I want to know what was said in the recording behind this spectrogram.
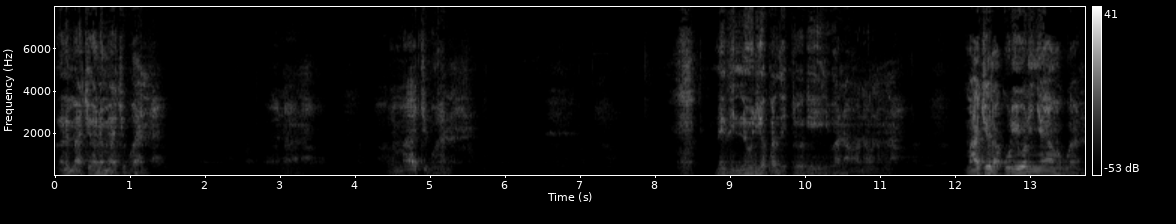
Önüme önüme bulan. Önüme bulan. Ani hivi na vinori ya kwanza itoke hii bwana, ona ona ona. Macho na kulio ni nyama bwana.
